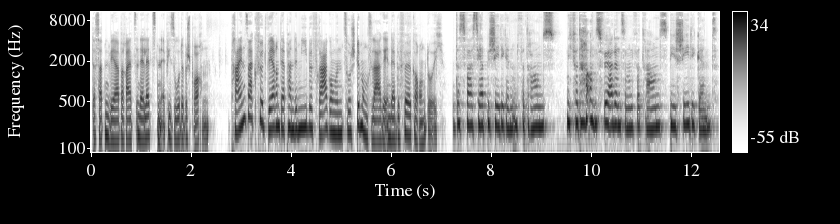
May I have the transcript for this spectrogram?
Das hatten wir ja bereits in der letzten Episode besprochen. Preinsack führt während der Pandemie Befragungen zur Stimmungslage in der Bevölkerung durch. Das war sehr beschädigend und vertrauens nicht vertrauensfördernd, sondern vertrauensbeschädigend.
